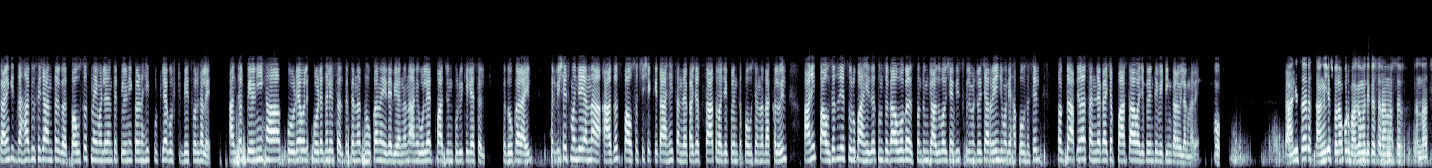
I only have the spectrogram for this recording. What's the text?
कारण की दहा दिवसाच्या अंतर्गत पाऊसच नाही म्हटल्यानंतर पेरणी करणं ही कुठल्या गोष्टी बेसवर झालंय. आणि जर पेरणी हा कोरड्या कोरड्या झाली असेल तर त्यांना धोका नाही त्या बियाणांना आणि उल्यात पाच जून पूर्वी केली असेल तर धोका राहील. तर विशेष म्हणजे यांना आजच पावसाची शक्यता आहे. संध्याकाळच्या सात वाजेपर्यंत पाऊस यांना दाखल होईल. आणि पावसाचं जे स्वरूप आहे जर तुमचं गाव वगळच पण तुमच्या आजूबाजूच्या वीस किलोमीटरच्या रेंजमध्ये हा पाऊस असेल फक्त आपल्याला संध्याकाळच्या पाच सहा वाजेपर्यंत वेटिंग करावी लागणार आहे. हो. आणि सर सांगली सोलापूर भागामध्ये कसं राहणार सर अंदाज?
